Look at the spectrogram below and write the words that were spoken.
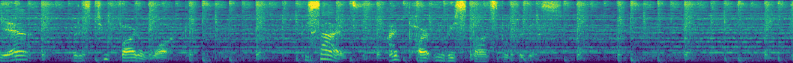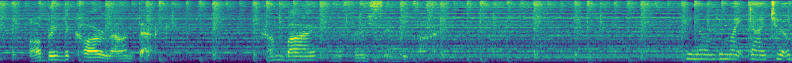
Yeah, but it's too far to walk. Besides, I'm partly responsible for this. I'll bring the car around back. Come by when you finish saying goodbye. You know, you might die too.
